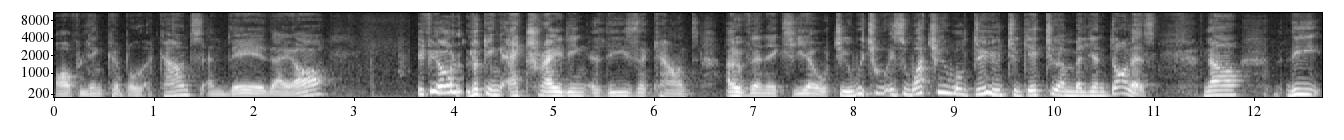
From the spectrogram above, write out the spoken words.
of linkable accounts and there they are. If you're looking at trading these accounts over the next year or two, which is what you will do to get to a million dollars. Now, the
